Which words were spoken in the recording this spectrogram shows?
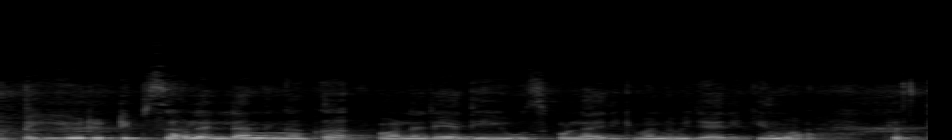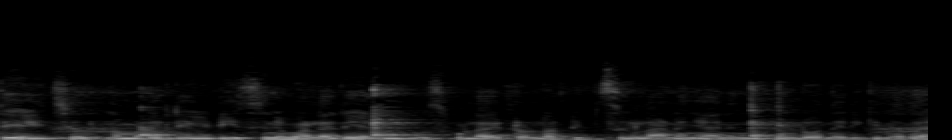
അപ്പോൾ ഈ ഒരു ടിപ്സുകളെല്ലാം നിങ്ങൾക്ക് വളരെയധികം യൂസ്ഫുൾ ആയിരിക്കുമെന്ന് വിചാരിക്കുന്നു. പ്രത്യേകിച്ചും നമ്മുടെ ലേഡീസിന് വളരെയധികം യൂസ്ഫുൾ ആയിട്ടുള്ള ടിപ്സുകളാണ് ഞാനിന്ന് കൊണ്ടുവന്നിരിക്കുന്നത്.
